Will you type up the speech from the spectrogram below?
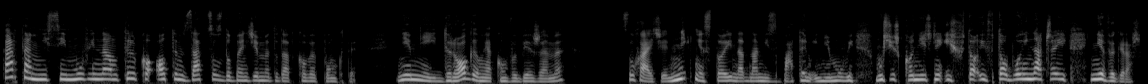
Karta misji mówi nam tylko o tym, za co zdobędziemy dodatkowe punkty. Niemniej drogę, jaką wybierzemy, Słuchajcie, nikt nie stoi nad nami z batem i nie mówi, musisz koniecznie iść w to i w to, bo inaczej nie wygrasz.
